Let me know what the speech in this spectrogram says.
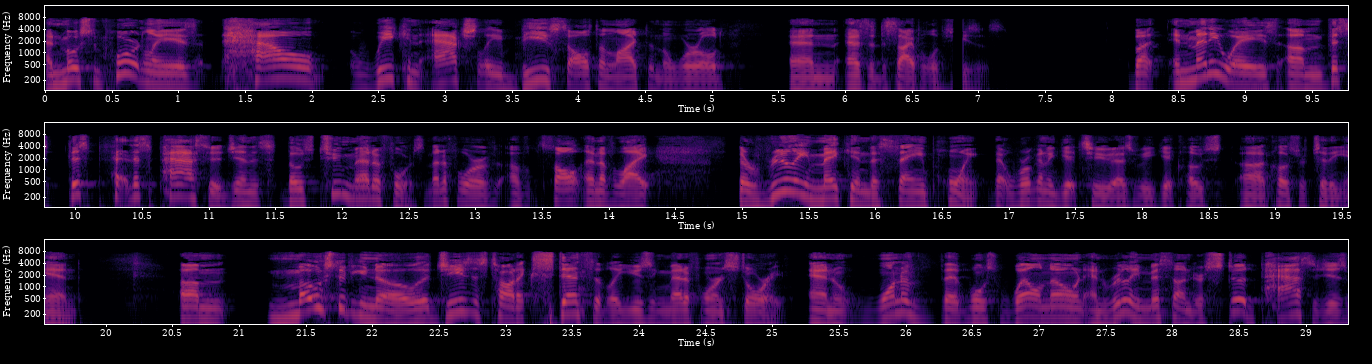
And most importantly, is how we can actually be salt and light in the world and as a disciple of Jesus. But in many ways, um, this, this, this passage and this, those two metaphors, metaphor of, of salt and of light, they're really making the same point that we're going to get to as we get close, uh, closer to the end. Um, most of you know that Jesus taught extensively using metaphor and story. And one of the most well known and really misunderstood passages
